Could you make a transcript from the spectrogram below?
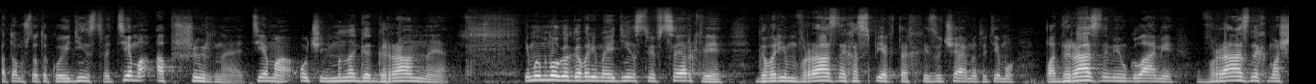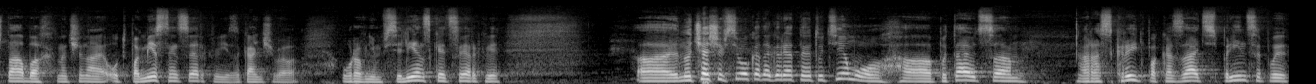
о том, что такое единство. Тема обширная, тема очень многогранная. И мы много говорим о единстве в церкви, говорим в разных аспектах, изучаем эту тему под разными углами, в разных масштабах, начиная от поместной церкви и заканчивая уровнем Вселенской церкви. А, но чаще всего, когда говорят на эту тему, а, пытаются раскрыть, показать принципы,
